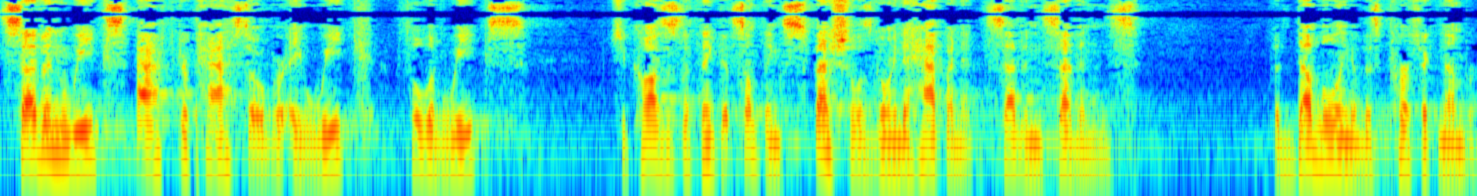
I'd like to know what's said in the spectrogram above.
seven weeks after Passover, a week full of weeks, should cause us to think that something special is going to happen at seven sevens. The doubling of this perfect number.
